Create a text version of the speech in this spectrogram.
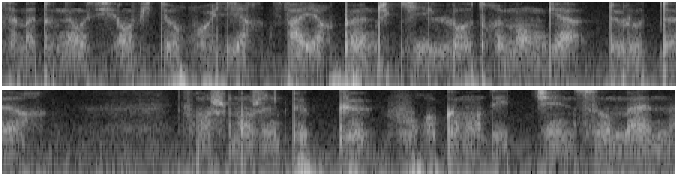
Ça m'a donné aussi envie de relire Fire Punch, qui est l'autre manga de l'auteur. Franchement, je ne peux que vous recommander Chainsaw Man.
